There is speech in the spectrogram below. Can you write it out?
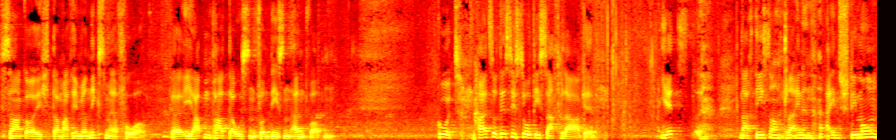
Ich sage euch, da mache ich mir nichts mehr vor. Ich habe ein paar tausend von diesen Antworten. Gut, also das ist so die Sachlage. Jetzt, nach dieser kleinen Einstimmung,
